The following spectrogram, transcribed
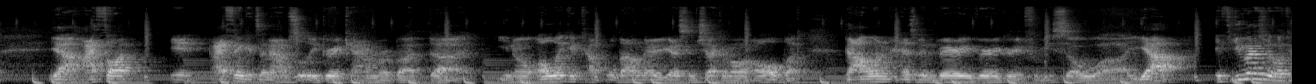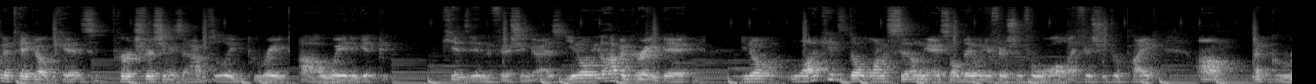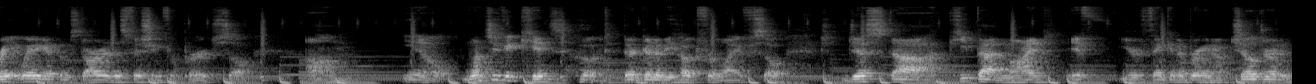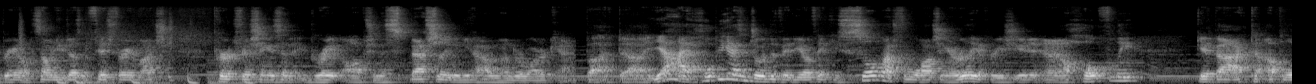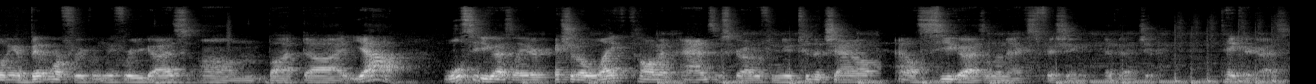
yeah, I thought it, I think it's an absolutely great camera, but uh, you know, I'll link a couple down there. You guys can check them out all, but that one has been very, very great for me. So uh, yeah, if you guys are looking to take out kids, perch fishing is absolutely great uh, way to get kids into fishing, guys. You know, you'll have a great day you know, a lot of kids don't want to sit on the ice all day when you're fishing for walleye, fishing for pike. Um, a great way to get them started is fishing for perch. So, um, you know, once you get kids hooked, they're gonna be hooked for life. So just uh, keep that in mind if you're thinking of bringing out children and bringing out somebody who doesn't fish very much. Perch fishing is a great option, especially when you have an underwater camp. But uh, yeah, I hope you guys enjoyed the video. Thank you so much for watching. I really appreciate it, and I'll hopefully get back to uploading a bit more frequently for you guys. Um, but uh, yeah, we'll see you guys later. Make sure to like, comment, and subscribe if you're new to the channel. And I'll see you guys on the next fishing adventure. Take care, guys.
